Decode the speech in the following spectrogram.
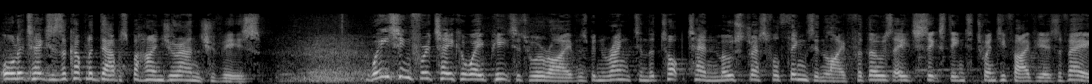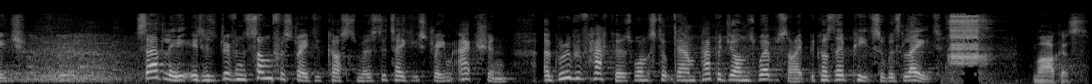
All it takes is a couple of dabs behind your anchovies. Waiting for a takeaway pizza to arrive has been ranked in the top 10 most stressful things in life for those aged 16 to 25 years of age. Sadly, it has driven some frustrated customers to take extreme action. A group of hackers once took down Papa John's website because their pizza was late. Marcus.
